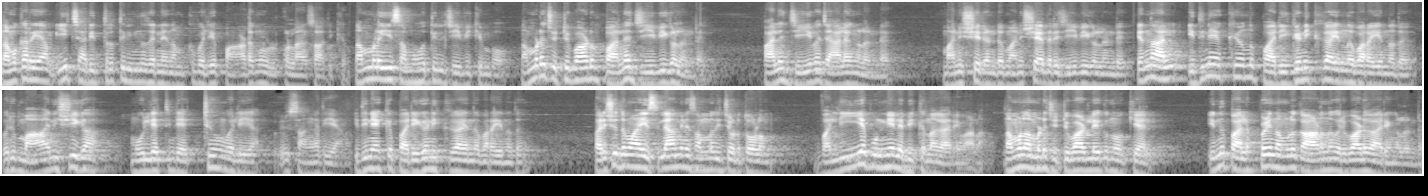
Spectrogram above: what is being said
നമുക്കറിയാം ഈ ചരിത്രത്തിൽ നിന്ന് തന്നെ നമുക്ക് വലിയ പാഠങ്ങൾ ഉൾക്കൊള്ളാൻ സാധിക്കും. നമ്മൾ ഈ സമൂഹത്തിൽ ജീവിക്കുമ്പോൾ നമ്മുടെ ചുറ്റുപാടും പല ജീവികളുണ്ട് പല ജീവജാലങ്ങളുണ്ട്. മനുഷ്യരുണ്ട് മനുഷ്യേതര ജീവികളുണ്ട്. എന്നാൽ ഇതിനെയൊക്കെ ഒന്ന് പരിഗണിക്കുക എന്ന് പറയുന്നത് ഒരു മാനുഷിക മൂല്യത്തിന്റെ ഏറ്റവും വലിയ ഒരു സംഗതിയാണ്. ഇതിനെയൊക്കെ പരിഗണിക്കുക എന്ന് പറയുന്നത് പരിശുദ്ധമായ ഇസ്ലാമിനെ സംബന്ധിച്ചിടത്തോളം വലിയ പുണ്യം ലഭിക്കുന്ന കാര്യമാണ്. നമ്മൾ നമ്മുടെ ചുറ്റുപാടിലേക്ക് നോക്കിയാൽ ഇന്ന് പലപ്പോഴും നമ്മൾ കാണുന്ന ഒരുപാട് കാര്യങ്ങളുണ്ട്.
